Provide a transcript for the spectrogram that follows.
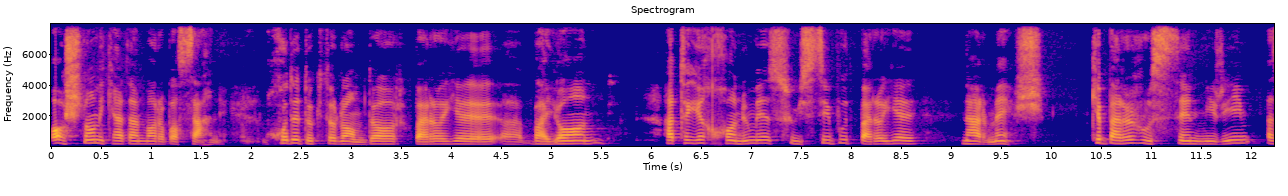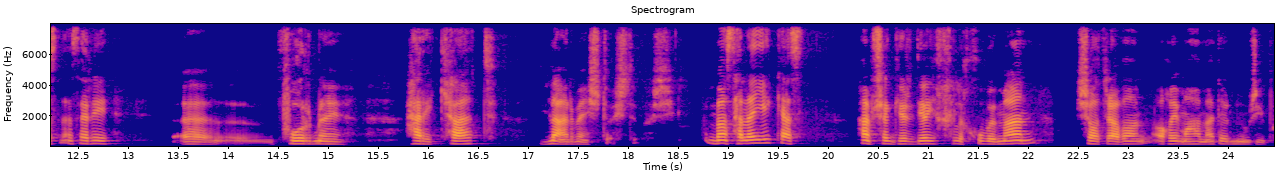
آشنا می‌کردن ما رو با صحنه. خود دکتر نامدار برای بیان حتی یه خانم سوئیسی بود برای نرمش که برای روسن میریم از نظر فرم حرکت نرمش داشته باشیم مثلا یکی از همشاگردی های خیلی خوب من شادروان آقای محمد نوری بود.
